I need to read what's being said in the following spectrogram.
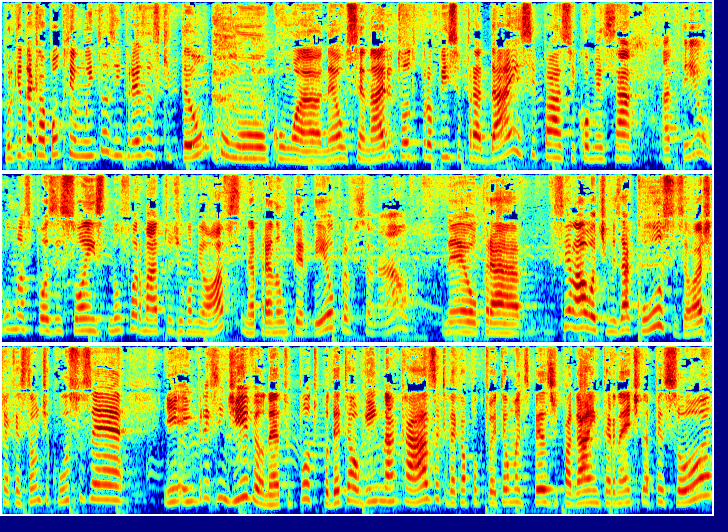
Porque daqui a pouco tem muitas empresas que estão com, o, com a, né, o cenário todo propício para dar esse passo e começar a ter algumas posições no formato de home office, né, para não perder o profissional, né, ou para, sei lá, otimizar custos. Eu acho que a questão de custos é, é imprescindível, né? Tu, pô, tu poder ter alguém na casa, que daqui a pouco tu vai ter uma despesa de pagar a internet da pessoa,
